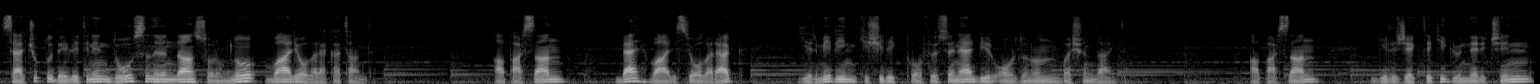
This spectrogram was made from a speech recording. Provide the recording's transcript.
Selçuklu Devleti'nin doğu sınırından sorumlu vali olarak atandı. Alparslan, Belh valisi olarak 20 bin kişilik profesyonel bir ordunun başındaydı. Alparslan, gelecekteki günler için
